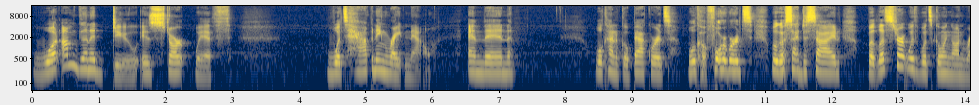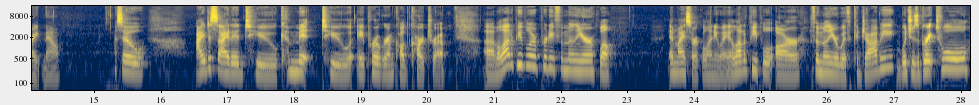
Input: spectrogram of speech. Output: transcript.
what I'm going to do is start with what's happening right now. And then we'll kind of go backwards, we'll go forwards, we'll go side to side. But let's start with what's going on right now. So, I decided to commit to a program called Kartra. Um, a lot of people are pretty familiar, well, in my circle anyway, a lot of people are familiar with Kajabi, which is a great tool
